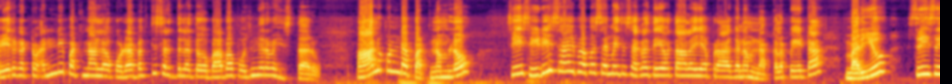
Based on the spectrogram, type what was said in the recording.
వీరఘట్టం అన్ని పట్టణాల్లో కూడా భక్తి శ్రద్ధలతో బాబా పూజ నిర్వహిస్తారు. పాలకొండ పట్టణంలో శ్రీ సిడి సాయిబాబా సమేత సకల దేవతాలయ ప్రాంగణం నక్కలపేట మరియు శ్రీ శ్రీ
